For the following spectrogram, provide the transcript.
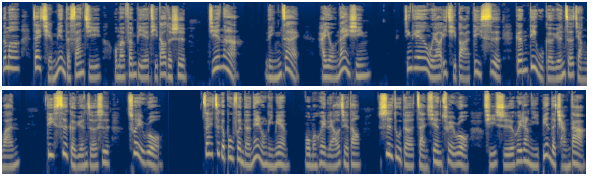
那么在前面的三集，我们分别提到的是接纳、临在，还有耐心。今天我要一起把第四跟第五个原则讲完。第四个原则是脆弱，在这个部分的内容里面，我们会了解到，适度的展现脆弱，其实会让你变得强大。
